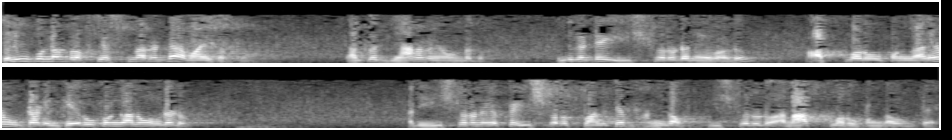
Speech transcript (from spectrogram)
తెలియకుండా బ్లఫ్ చేస్తున్నారంటే అమాయకత్వం. దాంట్లో జ్ఞానం ఏమి ఉండదు. ఎందుకంటే ఈశ్వరుడు అనేవాడు ఆత్మరూపంగానే ఉంటాడు ఇంకే రూపంగానూ ఉండడు. అది ఈశ్వరుని యొక్క ఈశ్వరత్వానికే భంగం. ఈశ్వరుడు అనాత్మ రూపంగా ఉంటే.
